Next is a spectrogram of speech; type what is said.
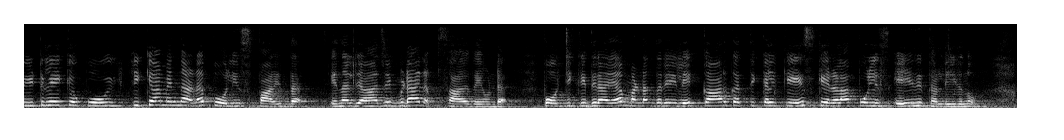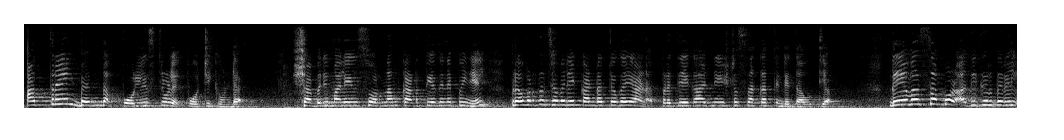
വീട്ടിലേക്കോ പോയിരിക്കാമെന്നാണ് പോലീസ് പറയുന്നത്. എന്നാൽ രാജ്യം വിടാനും സാധ്യതയുണ്ട്. പോറ്റിക്കെതിരായ മണ്ണന്തരയിലെ കാർ കത്തിക്കൽ കേസ് കേരള പോലീസ് എഴുതി തള്ളിയിരുന്നു. അത്രയും ബന്ധം പോലീസിനുള്ളിൽ പോറ്റിക്കുണ്ട്. ശബരിമലയിൽ സ്വർണം കടത്തിയതിന് പിന്നിൽ പ്രവർത്തിച്ചവരെ കണ്ടെത്തുകയാണ് പ്രത്യേക അന്വേഷണ സംഘത്തിന്റെ ദൗത്യം. ദേവസ്വം ബോർഡ് അധികൃതരിൽ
